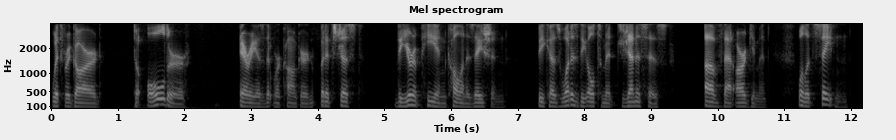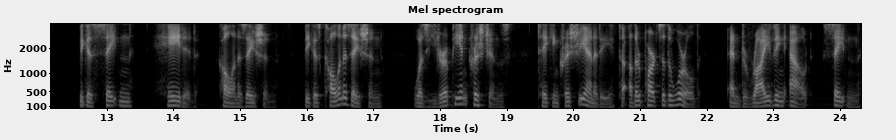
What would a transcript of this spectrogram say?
with regard to older areas that were conquered, but it's just the European colonization. Because what is the ultimate genesis of that argument? Well, it's Satan, because Satan hated colonization, because colonization was European Christians taking Christianity to other parts of the world and driving out Satan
